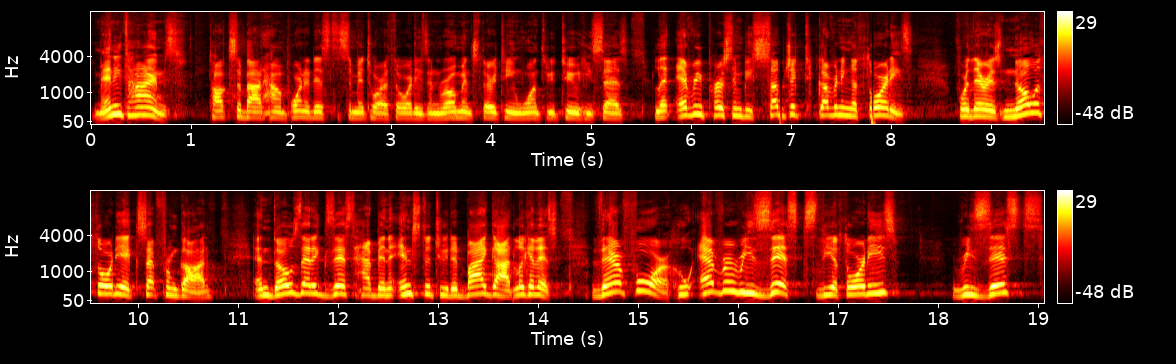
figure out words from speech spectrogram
many times talks about how important it is to submit to our authorities. In Romans 13, 1 through 2, he says, Let every person be subject to governing authorities, for there is no authority except from God, and those that exist have been instituted by God. Look at this. Therefore, whoever resists the authorities resists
